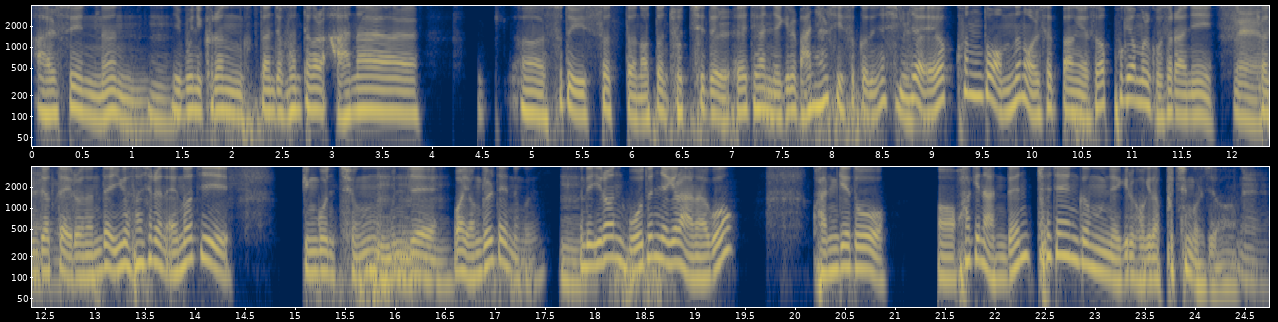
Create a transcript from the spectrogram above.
알 수 있는 음. 이분이 그런 극단적 선택을 안할 어, 수도 있었던 어떤 조치들에 대한 음. 얘기를 많이 할 수 있었거든요. 심지어 에어컨도 없는 월세방에서 폭염을 고스란히 네, 견뎠다 네, 네. 이러는데 이거 사실은 에너지 빈곤층 음, 문제와 연결돼 있는 거예요. 음. 근데 이런 모든 얘기를 안 하고 관계도 어, 확인 안 된 최저임금 얘기를 거기다 붙인 거죠. 네.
